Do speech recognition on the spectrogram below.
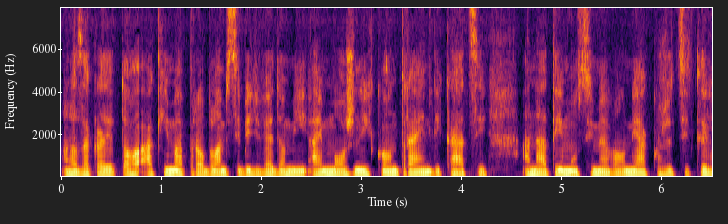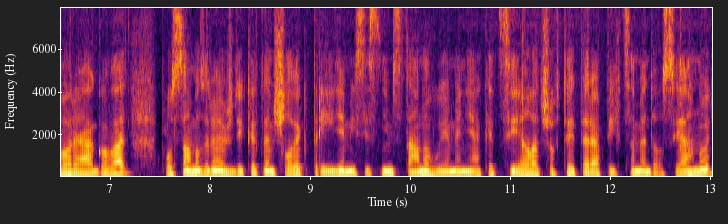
a na základe toho, aký má problém si byť vedomý aj možných kontraindikácií a na tým musíme veľmi akože citlivo reagovať. Plus samozrejme vždy, keď ten človek príde, my si s ním stanovujeme nejaké ciele, čo v tej terapii chceme dosiahnuť,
